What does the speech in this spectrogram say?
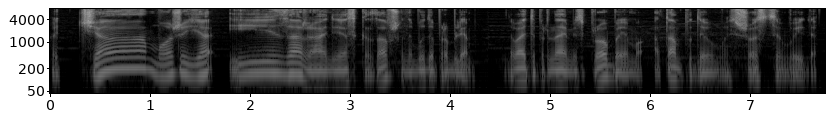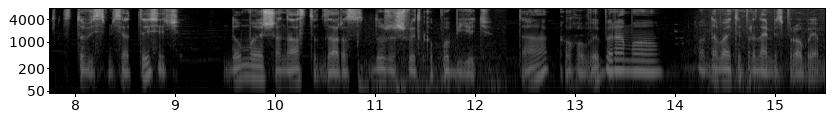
Хоча, може, я і зарані сказав, що не буде проблем. Давайте принаймні спробуємо, а там подивимось, що з цим вийде. 180 тисяч. Думаю, що нас тут зараз дуже швидко поб'ють. Так, кого виберемо? Ну, давайте принаймні спробуємо.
